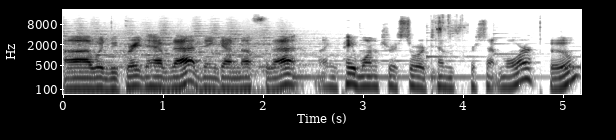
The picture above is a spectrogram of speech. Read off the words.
Uh, would be great to have that. Didn't got enough for that. I can pay one to restore 10% more. Boom.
